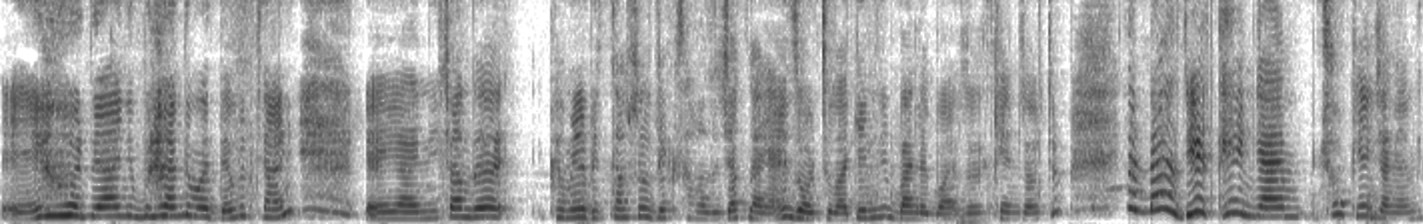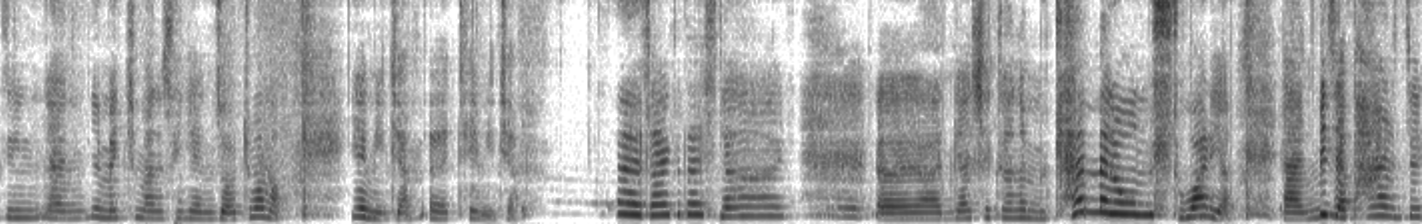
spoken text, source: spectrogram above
e, bu arada yani Brandon ve David yani e, yani şu anda kamera bittikten sonra direkt sağlayacaklar yani zortular. Kendim ben de arada kendim zortum. Yani ben diyetteyim yani çok yiyeceğim yani bir dilim yani yemek için ben de kendim zortum ama yemeyeceğim. Evet yemeyeceğim. Evet arkadaşlar. Ee, yani gerçekten de mükemmel olmuştu var ya. Yani biz yapardı,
